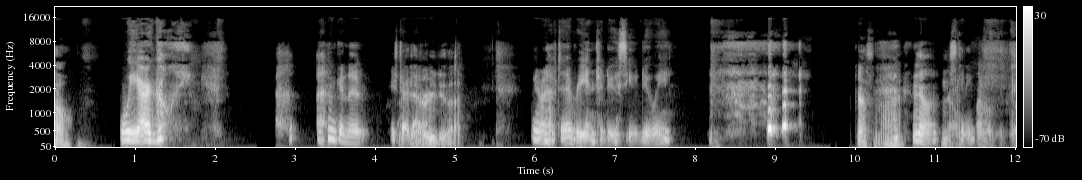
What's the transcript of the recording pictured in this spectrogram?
Oh, we are going. I'm gonna restart yeah, that. one. redo that. We don't have to reintroduce you, do we? Guess not. No, No, just kidding. I don't think so.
